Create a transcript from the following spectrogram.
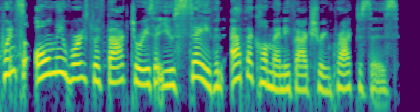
Quince only works with factories that use safe and ethical manufacturing practices.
